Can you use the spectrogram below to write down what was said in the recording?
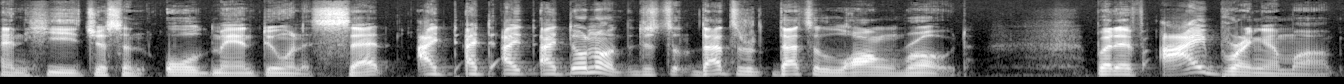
and he's just an old man doing a set, I I, I, I don't know. Just that's that's a long road. But if I bring him up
